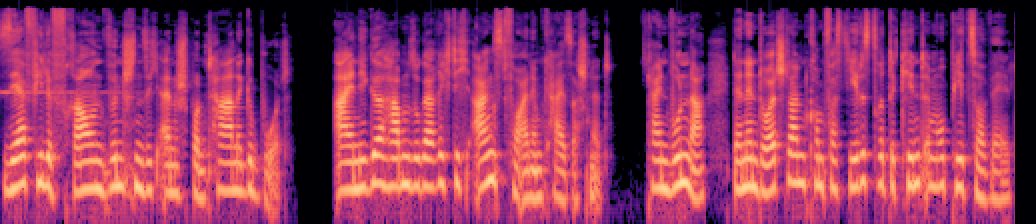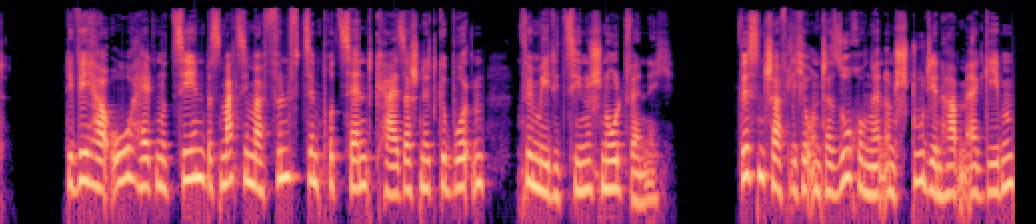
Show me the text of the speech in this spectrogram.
Sehr viele Frauen wünschen sich eine spontane Geburt. Einige haben sogar richtig Angst vor einem Kaiserschnitt. Kein Wunder, denn in Deutschland kommt fast jedes dritte Kind im OP zur Welt. Die WHO hält nur 10 bis maximal 15 Prozent Kaiserschnittgeburten für medizinisch notwendig. Wissenschaftliche Untersuchungen und Studien haben ergeben,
